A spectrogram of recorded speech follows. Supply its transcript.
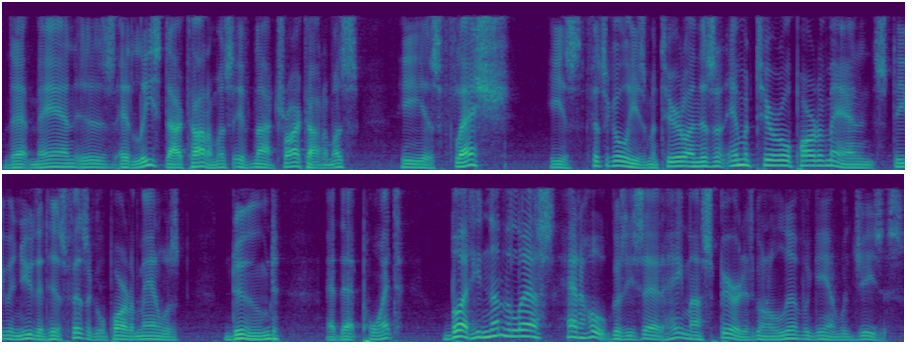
that man is at least dichotomous, if not trichotomous. He is flesh, he is physical, he is material, and there's an immaterial part of man. And Stephen knew that his physical part of man was doomed at that point. But he nonetheless had hope because he said, Hey, my spirit is going to live again with Jesus.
